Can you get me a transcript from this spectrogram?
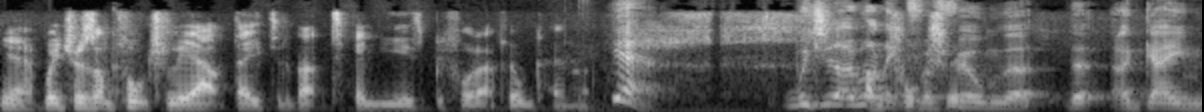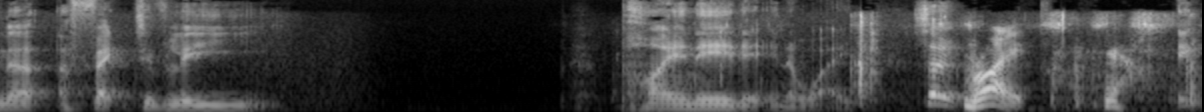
Yeah, which was unfortunately outdated about ten years before that film came out. Yeah, which is ironic for a film that, that a game that effectively pioneered it in a way. So Right. Yeah. it,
